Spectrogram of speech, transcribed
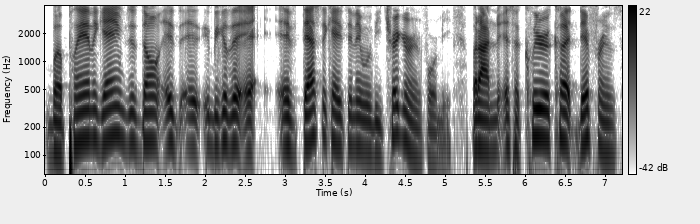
but playing the game just don't. It's it, because it, it, if that's the case, then it would be triggering for me. But I, it's a clear cut difference,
